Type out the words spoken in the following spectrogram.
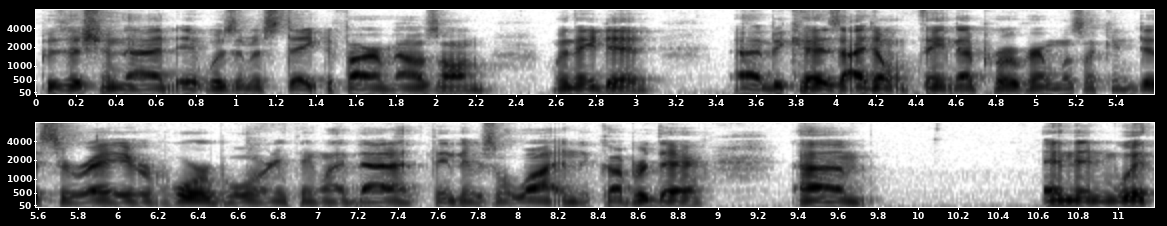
position that it was a mistake to fire Malzahn when they did. Uh, because I don't think that program was like in disarray or horrible or anything like that. I think there was a lot in the cupboard there. Um, and then with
